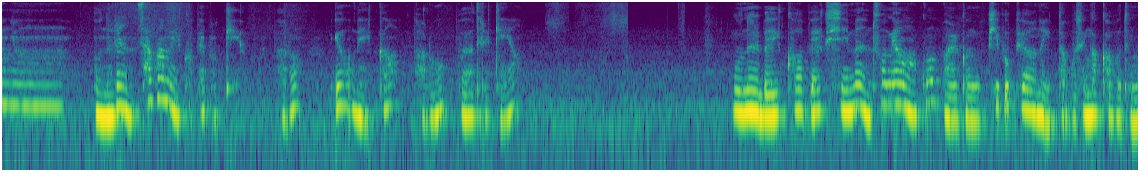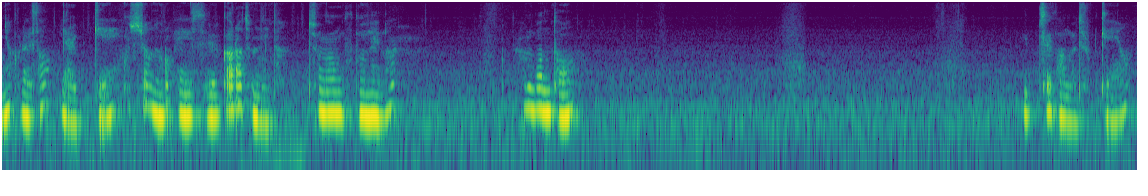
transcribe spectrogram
안녕. 오늘은 사과 메이크업 해볼게요. 바로 이 메이크업 바로 보여드릴게요. 오늘 메이크업의 핵심은 투명하고 맑은 피부 표현에 있다고 생각하거든요. 그래서 얇게 쿠션으로 베이스를 깔아줍니다. 중앙 부분에만 한 번 더 입체감을 줄게요.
